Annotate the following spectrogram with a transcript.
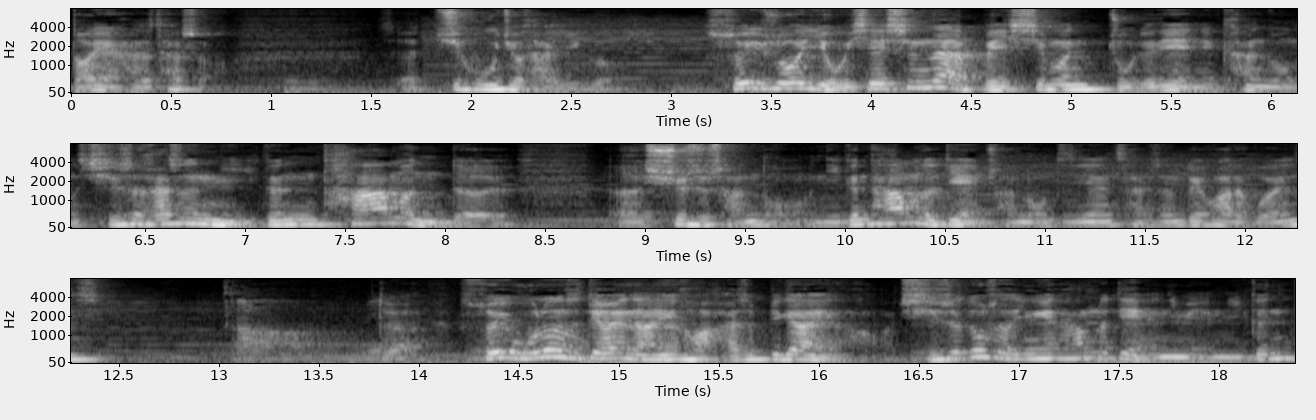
导演还是太少，呃，几乎就他一个。所以说，有一些现在被西方主流电影节看中的，其实还是你跟他们的呃叙事传统，你跟他们的电影传统之间产生对话的关系。啊，对。，所以无论是刁亦男也好，还是毕赣也好，其实都是因为他们的电影里面，你跟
